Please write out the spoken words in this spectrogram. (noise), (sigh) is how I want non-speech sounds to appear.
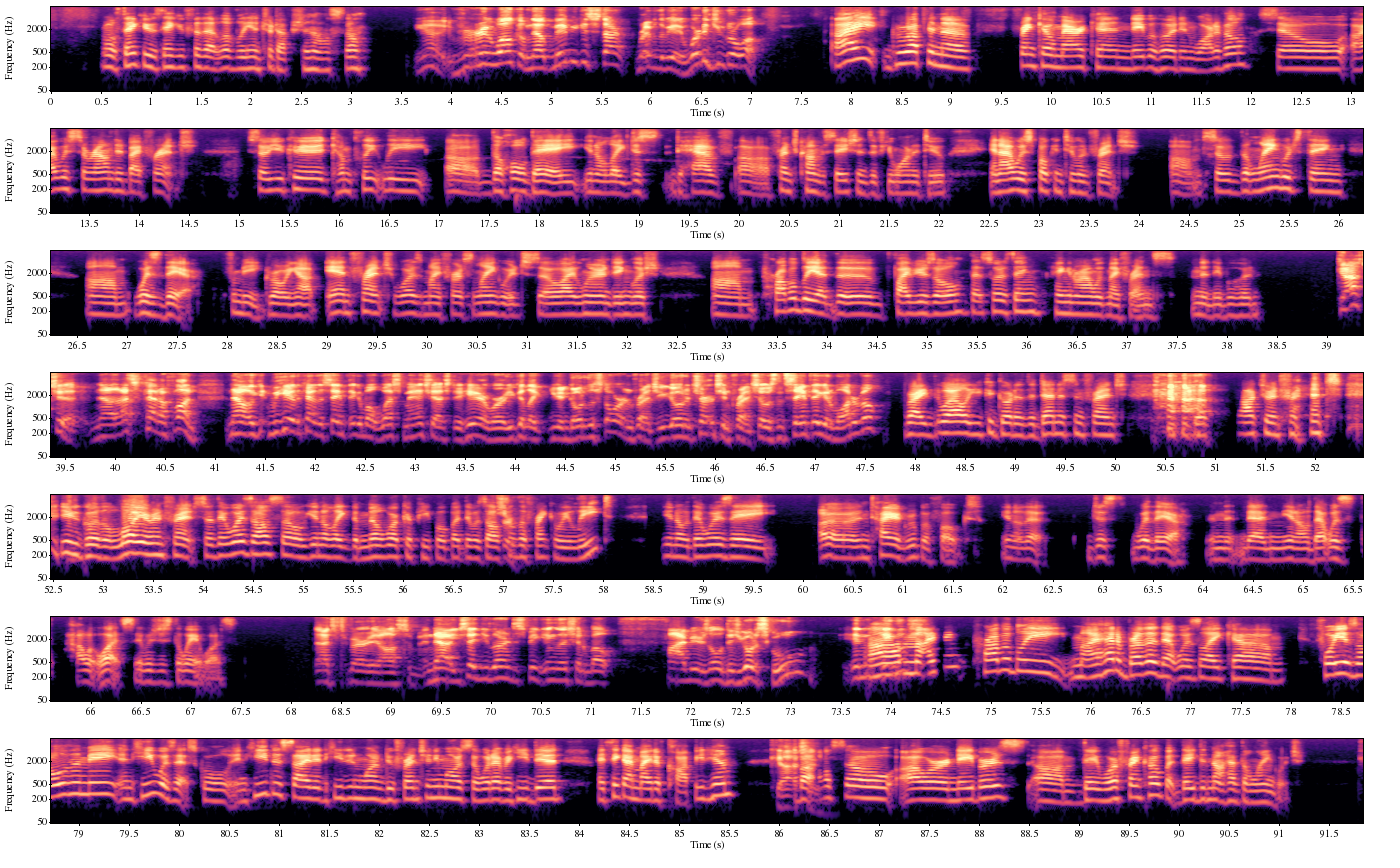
Well, thank you. Thank you for that lovely introduction, also. Yeah, very welcome. Now, maybe you can start right from the beginning. Where did you grow up? I grew up in a Franco American neighborhood in Waterville. So I was surrounded by French. So you could completely, uh, the whole day, you know, like just to have uh, French conversations if you wanted to. And I was spoken to in French. Um, so the language thing um, was there for me growing up, and French was my first language. So I learned English um, probably at the five years old, that sort of thing, hanging around with my friends in the neighborhood. Gotcha. Now that's kind of fun. Now we hear the kind of the same thing about West Manchester here, where you could like you could go to the store in French, you could go to church in French. So it's the same thing in Waterville. Right. Well, you could go to the dentist in French. (laughs) You could go doctor in (laughs) French. You could go to the lawyer in French. So there was also, you know, like the mill worker people, but there was also Sure. the Franco elite. You know, there was a, a entire group of folks, you know, that just were there, and then you know that was how it was. It was just the way it was. That's very awesome. And now you said you learned to speak English at about five years old. Did you go to school in Um, English? I think probably my, I had a brother that was like um, four years older than me, and he was at school, and he decided he didn't want to do French anymore. So whatever he did, I think I might have copied him. Gotcha. But also our neighbors, um, they were Franco, but they did not have the language.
